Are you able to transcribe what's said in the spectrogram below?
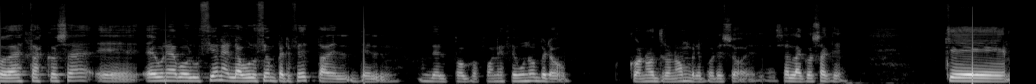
Todas estas cosas eh, es una evolución, es la evolución perfecta del, del, del Pocophone F1, pero con otro nombre. Por eso, esa es la cosa que, que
